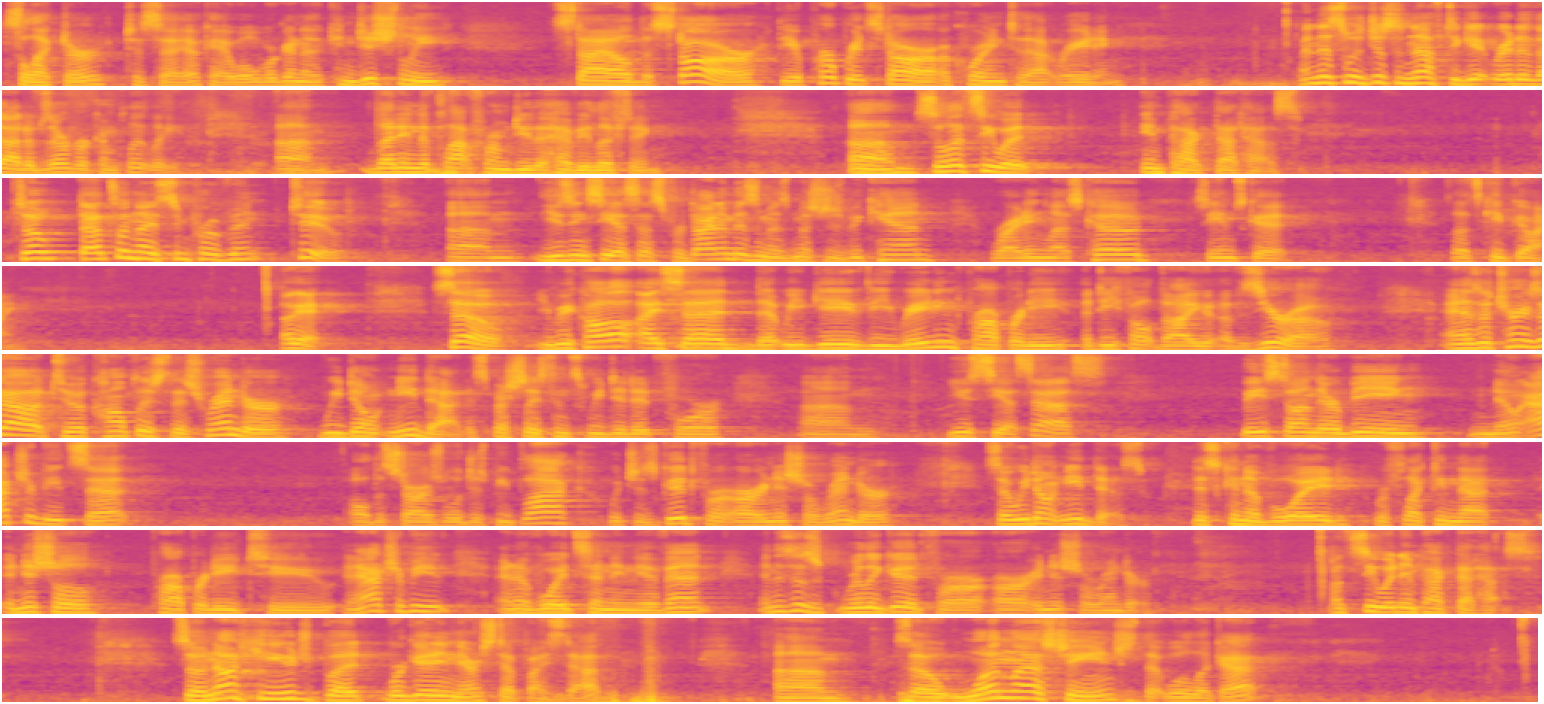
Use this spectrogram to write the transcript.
selector to say, okay, well, we're going to conditionally style the star, the appropriate star, according to that rating. And this was just enough to get rid of that observer completely, um, letting the platform do the heavy lifting. Um, so let's see what impact that has. So that's a nice improvement too. Um, using CSS for dynamism as much as we can, writing less code, seems good. So let's keep going. Okay, so you recall I said that we gave the rating property a default value of zero. And as it turns out, to accomplish this render, we don't need that, especially since we did it for um, use CSS. Based on there being no attribute set, all the stars will just be black, which is good for our initial render. So we don't need this. This can avoid reflecting that initial property to an attribute and avoid sending the event. And this is really good for our, our initial render. Let's see what impact that has. So not huge, but we're getting there step by step. Um, so one last change that we'll look at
